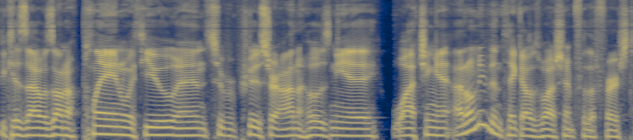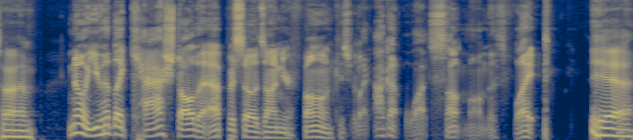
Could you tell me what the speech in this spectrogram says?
because I was on a plane with you and super producer Anna Hossnieh watching it. I don't even think I was watching it for the first time. No, you had like cached all the episodes on your phone because you're like, I gotta watch something on this flight. Yeah.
